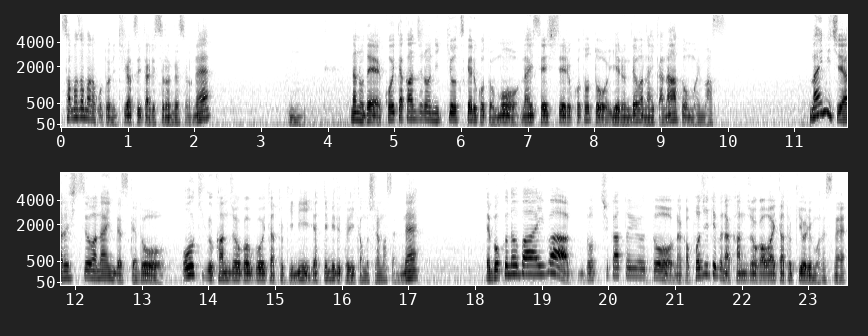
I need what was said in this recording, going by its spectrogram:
様々なことに気がついたりするんですよね。うん。なので、こういった感じの日記をつけることも内省していることと言えるんではないかなと思います。毎日やる必要はないんですけど、大きく感情が動いた時にやってみるといいかもしれませんね。で、僕の場合は、どっちかというと、なんかポジティブな感情が湧いた時よりもですね、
